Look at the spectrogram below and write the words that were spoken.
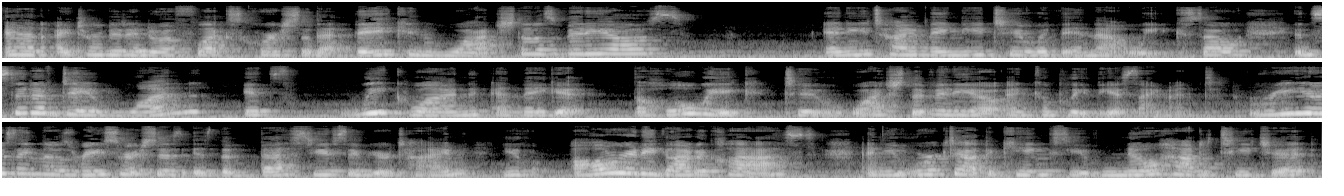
and I turned it into a flex course so that they can watch those videos anytime they need to within that week. So instead of day one, it's week one and they get the whole week to watch the video and complete the assignment. Reusing those resources is the best use of your time. You've already got a class and you've worked out the kinks, you know how to teach it.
